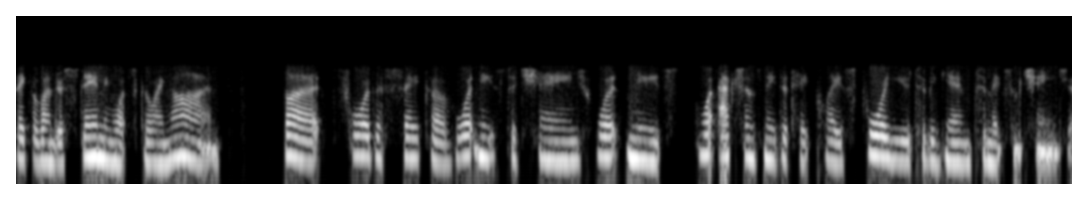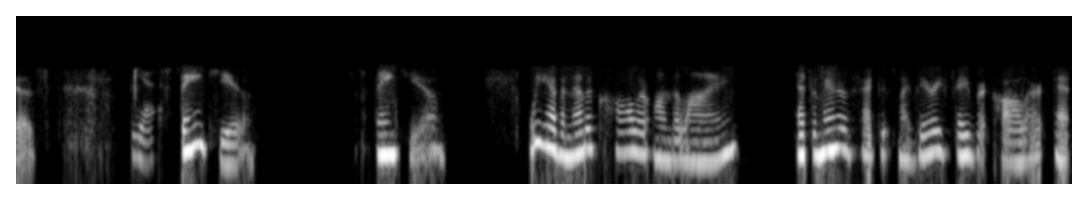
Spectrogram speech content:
sake of understanding what's going on, but for the sake of what needs to change, what needs what actions need to take place for you to begin to make some changes. Yes. Thank you. Thank you. We have another caller on the line. As a matter of fact, it's my very favorite caller at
